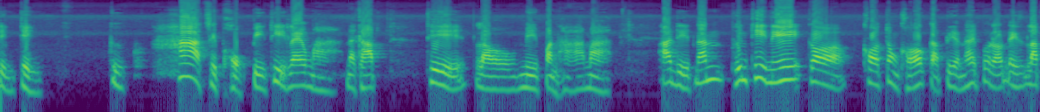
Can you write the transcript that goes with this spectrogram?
จริงๆ คือ 56 ปีที่แล้วมานะครับ ที่เรามีปัญหามา อดีตนั้นพื้นที่นี้ก็ก็ต้องขอกลับเรียนให้พวกเราได้รับ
